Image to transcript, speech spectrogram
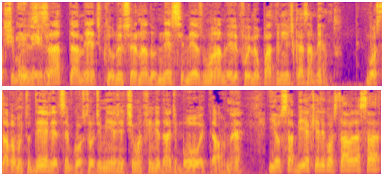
que Fernando, exatamente, porque o Luiz Fernando, nesse mesmo ano, ele foi meu padrinho de casamento. Gostava muito dele, ele sempre gostou de mim, a gente tinha uma afinidade boa e tal, né? E eu sabia que ele gostava dessa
